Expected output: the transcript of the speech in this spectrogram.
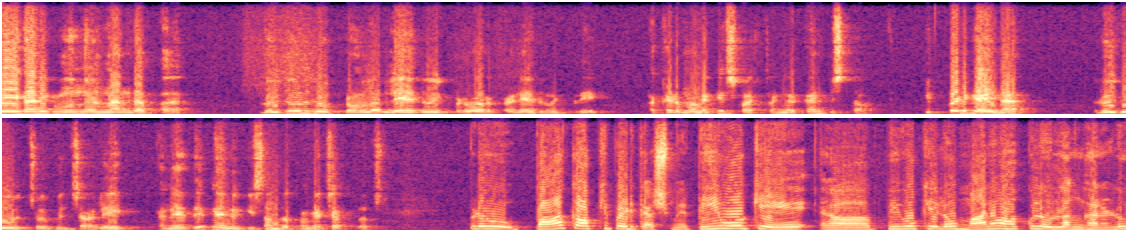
చేయడానికి ముందున్నాం తప్ప రుజువులు చూపడంలో లేదు ఇప్పటి వరకు అనేటువంటిది అక్కడ మనకి స్పష్టంగా కనిపిస్తా ఉంది. ఇప్పటికైనా రుజువులు చూపించాలి అనేది నేను ఈ సందర్భంగా చెప్పవచ్చు ఇప్పుడు పాక్ ఆక్యుపైడ్ కాశ్మీర్ పీఓకే పీఓకేలో మానవ హక్కుల ఉల్లంఘనలు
